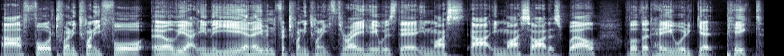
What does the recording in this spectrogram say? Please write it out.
uh, for 2024 earlier in the year, and even for 2023, he was there in my uh, in my side as well. Although that he would get picked.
